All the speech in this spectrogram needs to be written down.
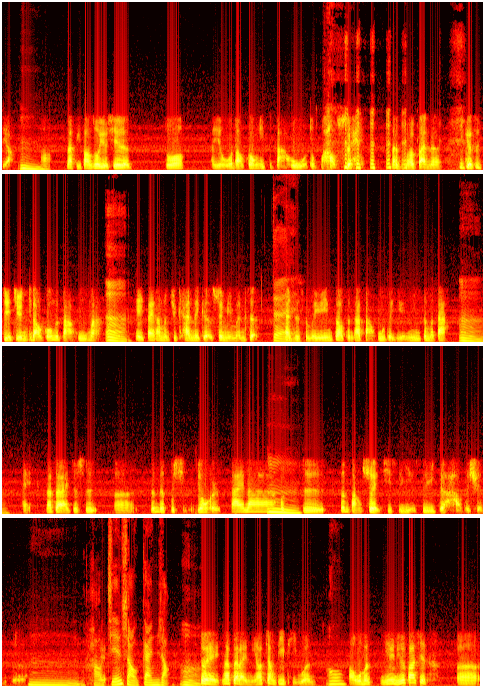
掉。嗯啊，那比方说有些人说，哎呦，我老公一直打呼，我都不好睡，那怎么办呢？一个是解决你老公的打呼嘛，嗯，可以带他们去看那个睡眠门诊，对，看是什么原因造成他打呼的原因这么大。嗯，哎，那再来就是呃，真的不行，用耳塞啦，嗯、或者是。分房睡其实也是一个好的选择。嗯，好，减少干扰。嗯，对。那再来，你要降低体温。哦，好，我们你你会发现，呃，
